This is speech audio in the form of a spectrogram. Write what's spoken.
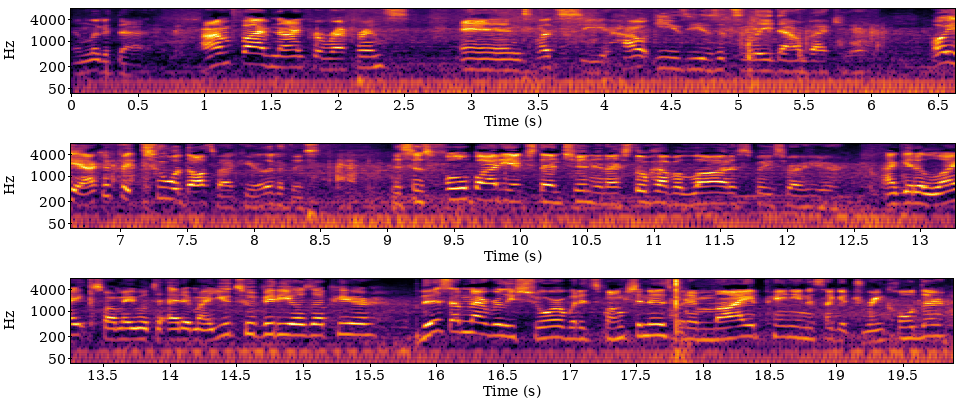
and look at that. I'm 5'9 for reference, and let's see, how easy is it to lay down back here? Oh yeah, I can fit two adults back here. Look at this. This is full body extension and I still have a lot of space right here. I get a light so I'm able to edit my YouTube videos up here. This, I'm not really sure what its function is, but in my opinion, it's like a drink holder.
